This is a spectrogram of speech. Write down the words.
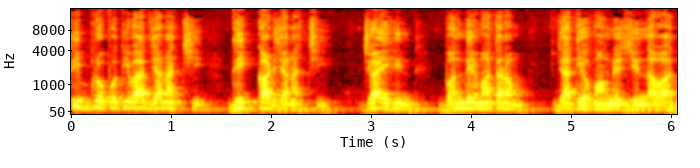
তীব্র প্রতিবাদ জানাচ্ছি, ধিক্কার জানাচ্ছি। জয় হিন্দ, বন্দে মাতারম, জাতীয় কংগ্রেস জিন্দাবাদ।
